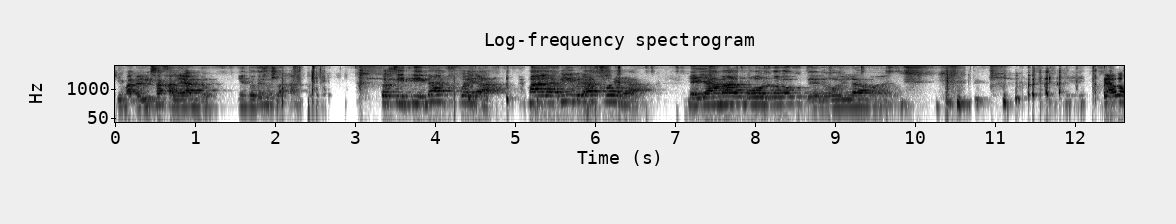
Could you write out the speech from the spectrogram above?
Y Marilisa jaleando. Y entonces os la canto. Toxicidad fuera, mala vibra fuera. Me llaman gordo, te doy la mano. ¡Bravo!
